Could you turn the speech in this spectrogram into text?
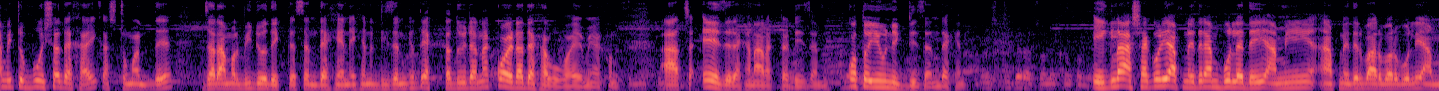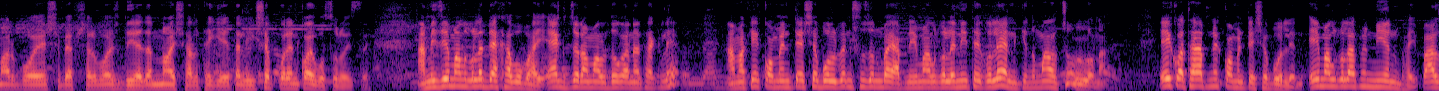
আমি একটু বৈশা দেখাই কাস্টমারদের, যারা আমার ভিডিও দেখতেছেন, দেখেন, এখানে ডিজাইন কিন্তু একটা, দুইটা না কয়টা দেখাবো ভাই আমি এখন? আচ্ছা এই যে দেখেন আর একটা ডিজাইন, কত ইউনিক ডিজাইন, দেখেন। এগুলা আশা করি আপনাদের, আমি বলে দেই, আমি আপনাদের বারবার বলি, আমার বয়স, ব্যবসার বয়স দুই নয় সাল থেকে, তাহলে হিসাব করেন কয় বছর হয়েছে? আমি যে মালগুলো দেখাবো ভাই, এক জোড়া মাল দোকানে থাকলে আমাকে কমেন্টে এসে বলবেন, সুজন ভাই, আপনি মালগুলো নিতে গেলেন, কিন্তু মাল চলল না। এই কথা আপনি কমেন্টে এসে বললেন। এই মালগুলো আপনি নিয়েন ভাই, পাঁচ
